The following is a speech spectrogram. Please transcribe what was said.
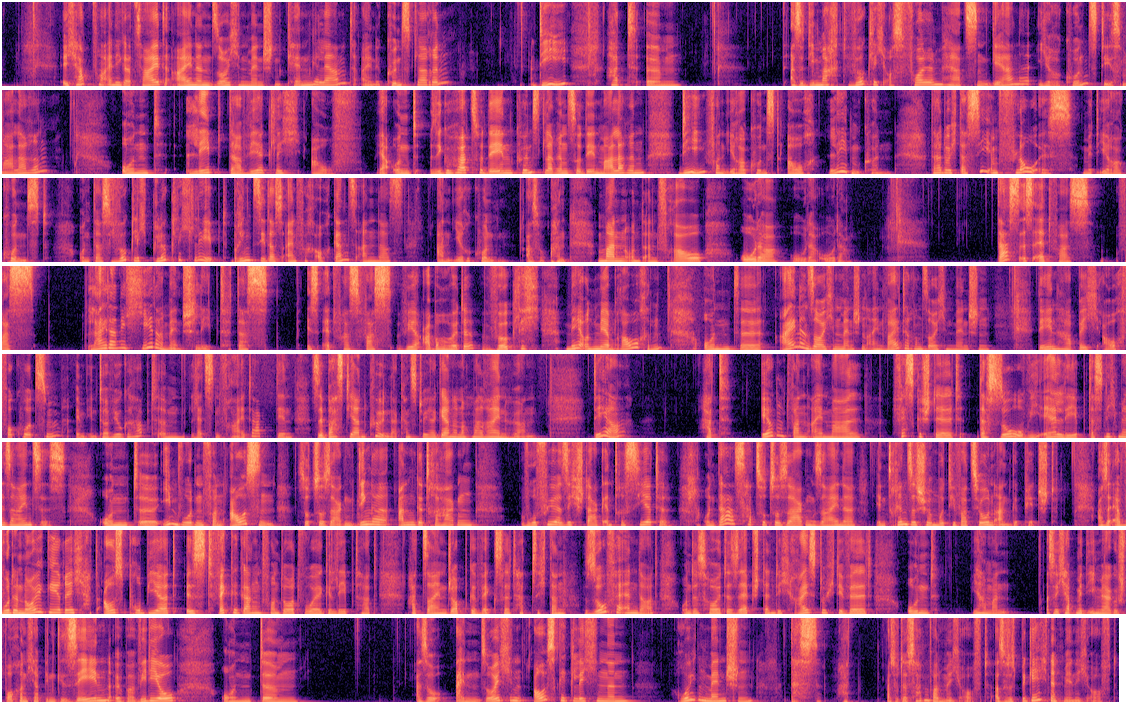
Ich habe vor einiger Zeit einen solchen Menschen kennengelernt, eine Künstlerin, die hat ähm, also die macht wirklich aus vollem Herzen gerne ihre Kunst, die ist Malerin und lebt da wirklich auf. Ja, und sie gehört zu den Künstlerinnen, zu den Malerinnen, die von ihrer Kunst auch leben können. Dadurch, dass sie im Flow ist mit ihrer Kunst und das wirklich glücklich lebt, bringt sie das einfach auch ganz anders an ihre Kunden, also an Mann und an Frau oder, oder, oder. Das ist etwas, was leider nicht jeder Mensch lebt. Das ist etwas, was wir aber heute wirklich mehr und mehr brauchen. Und äh, einen solchen Menschen, einen weiteren solchen Menschen, den habe ich auch vor kurzem im Interview gehabt, ähm, letzten Freitag, den Sebastian Kühn. Da kannst du ja gerne noch mal reinhören. Der hat irgendwann einmal festgestellt, dass so, wie er lebt, das nicht mehr seins ist. Und äh, ihm wurden von außen sozusagen Dinge angetragen, wofür er sich stark interessierte. Und das hat sozusagen seine intrinsische Motivation angepitcht. Also er wurde neugierig, hat ausprobiert, ist weggegangen von dort, wo er gelebt hat, hat seinen Job gewechselt, hat sich dann so verändert und ist heute selbstständig, reist durch die Welt und ja, man, also ich habe mit ihm ja gesprochen, ich habe ihn gesehen über Video und ähm, also einen solchen ausgeglichenen, ruhigen Menschen, das also das haben wir nicht oft. Also das begegnet mir nicht oft.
